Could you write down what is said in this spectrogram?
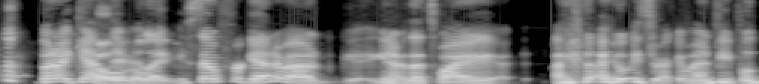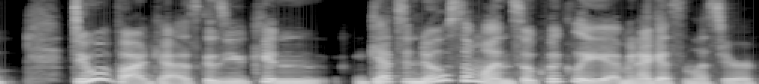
But I get there. Like, so forget about, you know, that's why I, I always recommend people do a podcast because you can get to know someone so quickly. I mean, I guess unless you're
